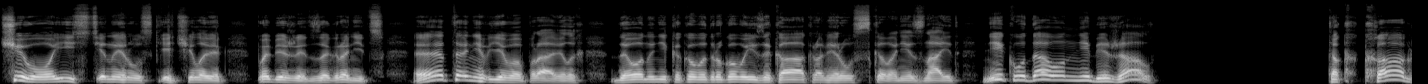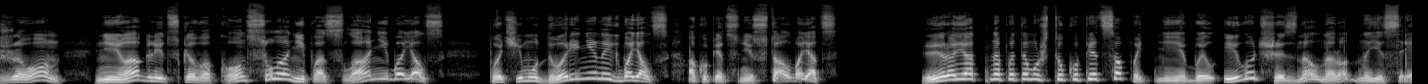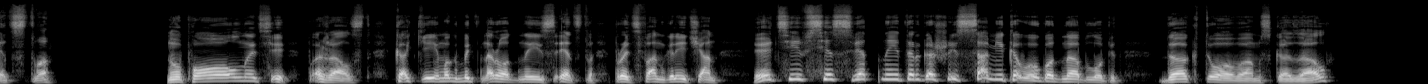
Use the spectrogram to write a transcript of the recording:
Чего истинный русский человек побежит за границу? Это не в его правилах, да он и никакого другого языка, кроме русского, не знает. Никуда он не бежал. Так как же он ни аглицкого консула, ни посла не боялся? Почему дворянин их боялся, а купец не стал бояться? Вероятно, потому что купец опытнее был и лучше знал народные средства. Ну, полноте, пожалуйста, какие могут быть народные средства против англичан? Эти все светные торгаши сами кого угодно облупят. Да кто вам сказал,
